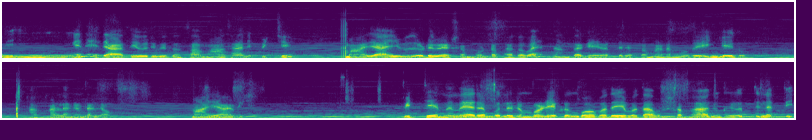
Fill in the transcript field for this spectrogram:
നീ ഇങ്ങനെ രാധയെ ഒരുവിധം സമാധാനിപ്പിച്ച് മായായുവിയുടെ വേഷം കൊണ്ട ഭഗവാൻ നന്ദകേരത്തിലൊക്കെ മടങ്ങുകയും ചെയ്തു. ആ കള്ളനുണ്ടല്ലോ മായാവി. പിറ്റേന്ന് നേരം പുലരുമ്പോഴേക്കും ഗോപദേവത വൃഷഭാനുഗ്രഹത്തിലെത്തി.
